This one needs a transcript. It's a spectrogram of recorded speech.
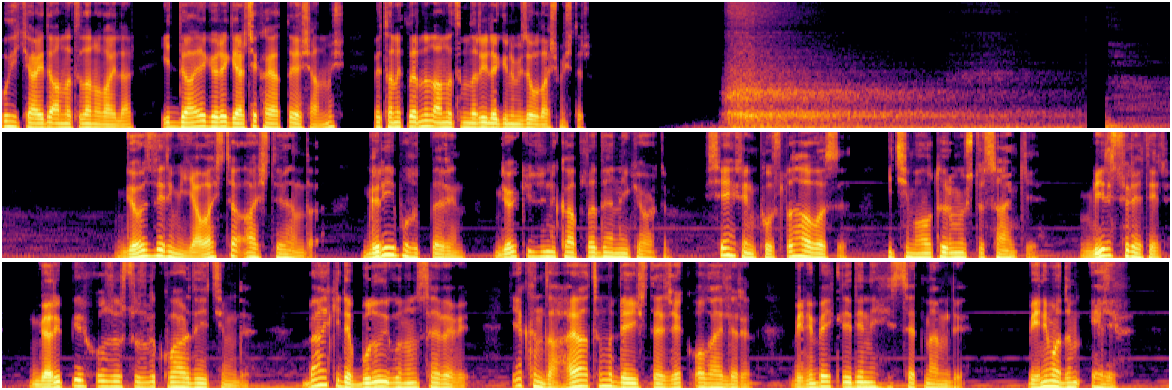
Bu hikayede anlatılan olaylar iddiaya göre gerçek hayatta yaşanmış ve tanıklarının anlatımlarıyla günümüze ulaşmıştır. Gözlerimi yavaşça açtığımda gri bulutların gökyüzünü kapladığını gördüm. Şehrin puslu havası içime oturmuştu sanki. Bir süredir garip bir huzursuzluk vardı içimde. Belki de bu duygunun sebebi yakında hayatımı değiştirecek olayların beni beklediğini hissetmemdi. Benim adım Elif.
